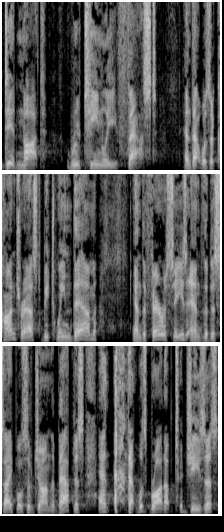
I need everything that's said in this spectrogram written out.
did not routinely fast. And that was a contrast between them and the Pharisees and the disciples of John the Baptist. And that was brought up to Jesus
